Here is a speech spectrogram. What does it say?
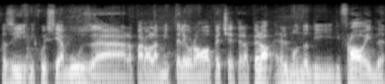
così di cui si abusa la parola Mitteleuropa, eccetera, però era il mondo di, di, Freud.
